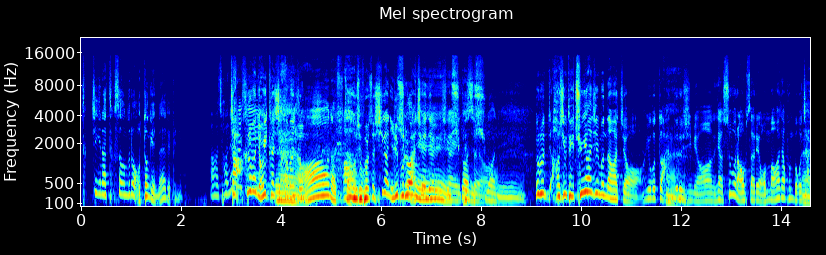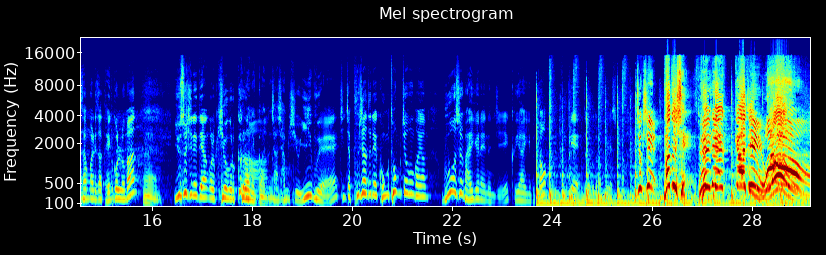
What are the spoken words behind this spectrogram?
특징이나 특성들은 어떤 게 있나요, 대표님? 어, 저는 자, 사실 그러면 여기까지 잠깐만 좀. 아, 나 진짜. 아, 저 벌써 시간 일부를 맞춰야 될 시간이 시간이, 됐어요. 시간이. 여러분, 아, 지금 되게 중요한 질문 나왔죠. 이것도 안 네. 들으시면 그냥 29살에 엄마 화장품 보고 네. 자산관리사 된 걸로만 네. 유수진에 대한 걸 기억으로 끝나. 그러니까요. 자, 잠시 후 2부에 진짜 부자들의 공통점은 과연 무엇을 발견했는지 그 이야기부터 함께 들어보도록 하겠습니다. 즉시 반드시 될 때까지 와!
